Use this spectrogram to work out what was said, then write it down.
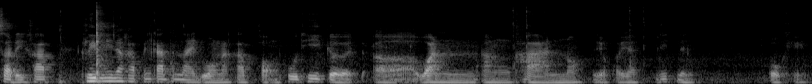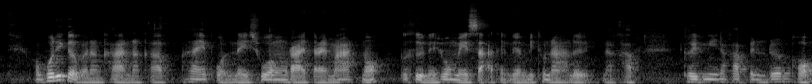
สวัสดีครับ คลิปนี้นะครับเป็นการทำนายดวงนะครับของผู้ที่เกิดวันอังคารเนาะเดี๋ยวขอยับนิดนึงโอเค ของผู้ที่เกิดวันอังคารนะครับ ให้ผลในช่วงรายไตรมาสเนาะก็คือในช่วงเมษาถึงเดือนมิถุนาเลยนะครับ คลิปนี้นะครับเป็นเรื่องของ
